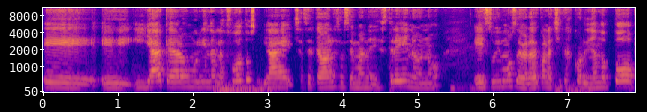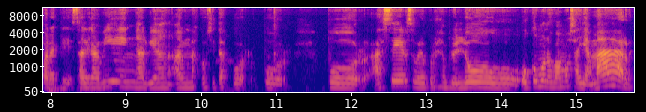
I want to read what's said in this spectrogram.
eh, eh, y ya quedaron muy lindas las fotos y ya se acercaba nuestra semana de estreno, ¿no? Eh, estuvimos de verdad con las chicas coordinando todo para que salga bien, habían algunas cositas por, por, por hacer sobre, por ejemplo, el logo o cómo nos vamos a llamar,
